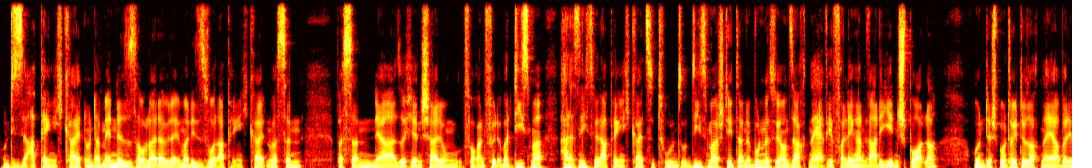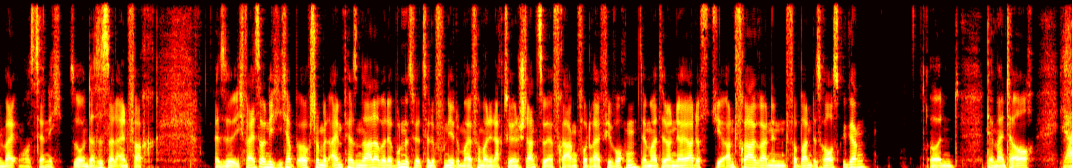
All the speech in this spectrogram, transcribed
und diese Abhängigkeiten und am Ende ist es auch leider wieder immer dieses Wort Abhängigkeiten, was dann, was dann ja solche Entscheidungen voranführt. Aber diesmal hat das nichts mit Abhängigkeit zu tun. So diesmal steht da eine Bundeswehr und sagt, naja, wir verlängern gerade jeden Sportler und der Sportdirektor sagt, naja, bei dem Walkenhorst ja nicht. So und das ist halt einfach also ich weiß auch nicht, ich habe auch schon mit einem Personaler bei der Bundeswehr telefoniert, um einfach mal den aktuellen Stand zu erfragen vor drei, vier Wochen. Der meinte dann, naja, dass die Anfrage an den Verband ist rausgegangen. Und der meinte auch, ja,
